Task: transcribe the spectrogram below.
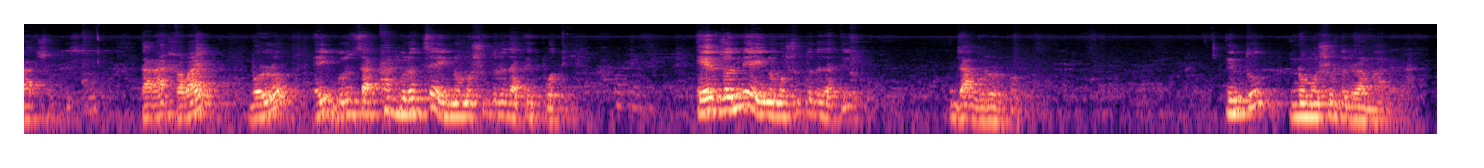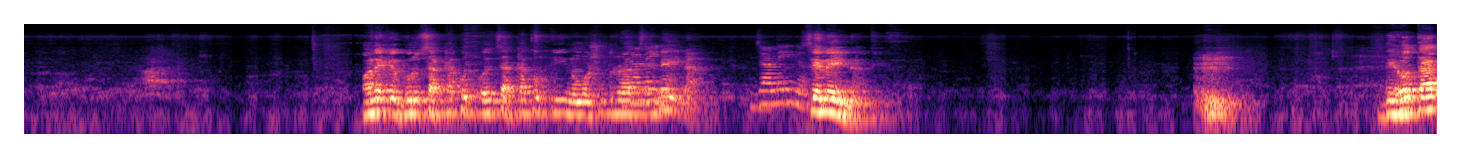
রাজশক্তি ছিল তারা সবাই বলল এই গুরুসাদ ঠাকুর হচ্ছে এই নমশূদ্র জাতির প্রতি এর জন্য এই নমশূদ্র জাতি জাগরণ হোক। কিন্তু নমশূদ্ররা মানে না অনেকে গুরু চার ঠাকুর ওই চার ঠাকুর কি নমশূদ্ররা চেনেই না? চেনেই না। দেহ ত্যাগ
